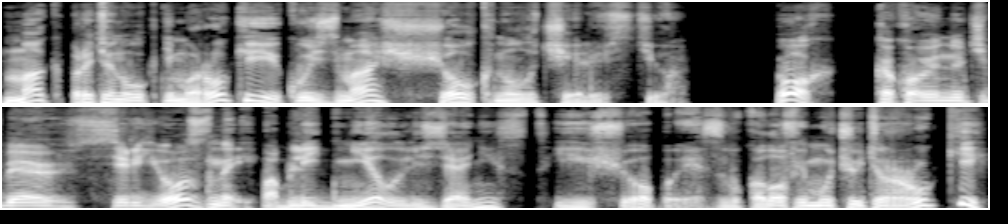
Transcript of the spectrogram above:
Маг протянул к нему руки, и Кузьма щелкнул челюстью. «Ох, «Какой он у тебя серьезный!» Побледнел иллюзионист. Еще бы, Звуколов ему чуть руки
